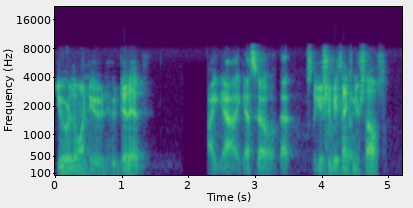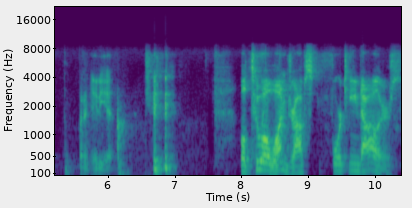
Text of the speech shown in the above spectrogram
you were the one who who did it. I yeah, I guess so. That So you should be thanking yourself. What an idiot. Well, 201 drops $14.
